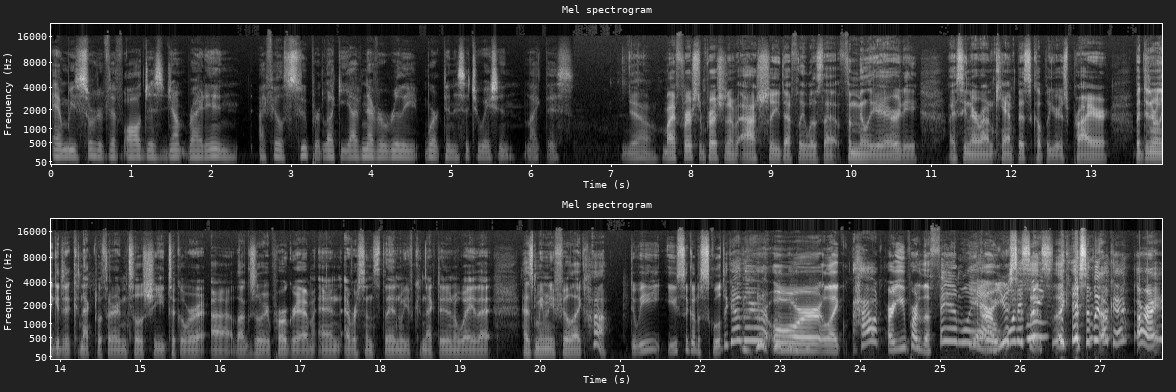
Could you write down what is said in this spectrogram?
and we sort of have all just jumped right in. I feel super lucky. I've never really worked in a situation like this. Yeah, my first impression of Ashley definitely was that familiarity. I seen her around campus a couple years prior, but didn't really get to connect with her until she took over uh, the auxiliary program. And ever since then, we've connected in a way that has made me feel like, huh, do we used to go to school together, or like, how are you part of the family, Yeah, or are you a what is sibling? this? Like a sibling? Okay, all right.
